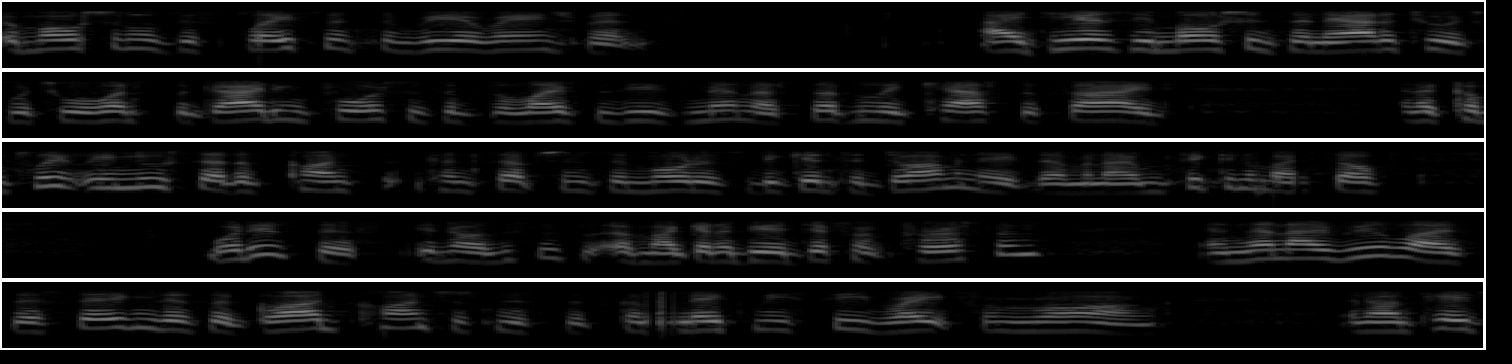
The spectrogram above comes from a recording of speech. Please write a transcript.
emotional displacements and rearrangements. Ideas, emotions, and attitudes, which were once the guiding forces of the lives of these men, are suddenly cast aside, and a completely new set of con- conceptions and motives begin to dominate them. And I'm thinking to myself, what is this? You know, this is, am I going to be a different person? And then I realized they're saying there's a God consciousness that's going to make me see right from wrong. And on page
